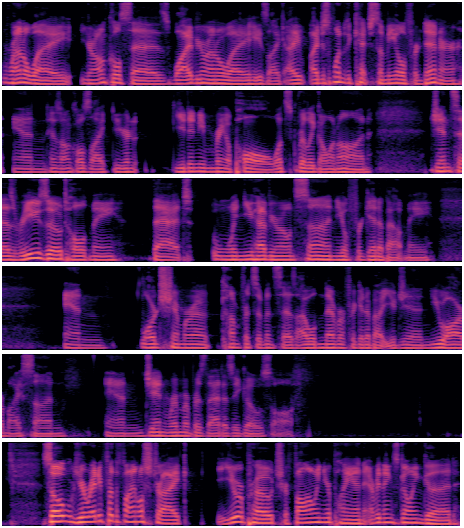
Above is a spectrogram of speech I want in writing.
run away. Your uncle says, "Why have you run away?" He's like, "I, I just wanted to catch some eel for dinner," and his uncle's like, "You're you didn't even bring a pole. What's really going on?" Jin says, "Ryuzo told me that when you have your own son, you'll forget about me," and Lord Shimura comforts him and says, "I will never forget about you, Jin. You are my son." and Jin remembers that as he goes off. So you're ready for the final strike. You approach, you're following your plan, everything's going good.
